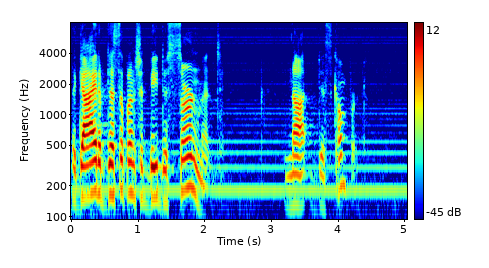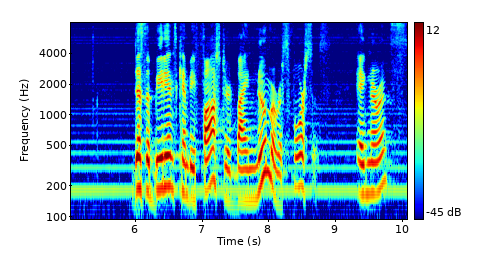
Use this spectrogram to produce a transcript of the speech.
The guide of discipline should be discernment, not discomfort. Disobedience can be fostered by numerous forces ignorance,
